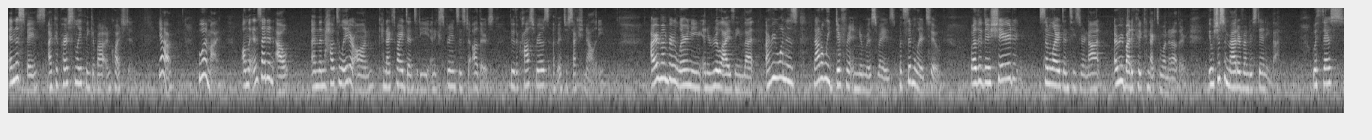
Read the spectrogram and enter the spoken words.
In this space, I could personally think about and question yeah, who am I? On the inside and out, and then how to later on connect my identity and experiences to others through the crossroads of intersectionality. I remember learning and realizing that everyone is not only different in numerous ways, but similar too. Whether they're shared similar identities or not, everybody could connect to one another. It was just a matter of understanding that. With this,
